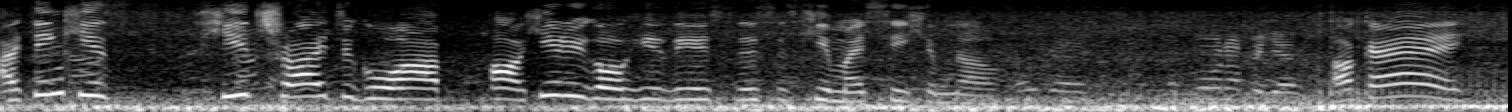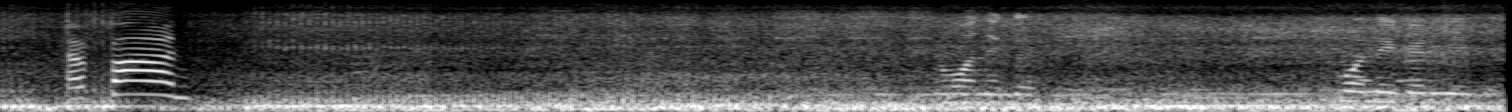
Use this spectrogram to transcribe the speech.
I think he's he tried to go up. Oh, here you go. Here this this is him. I see him now. Okay. I'm going up again. Okay. Have fun. Вон Игорь. Вон Игорь едет.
